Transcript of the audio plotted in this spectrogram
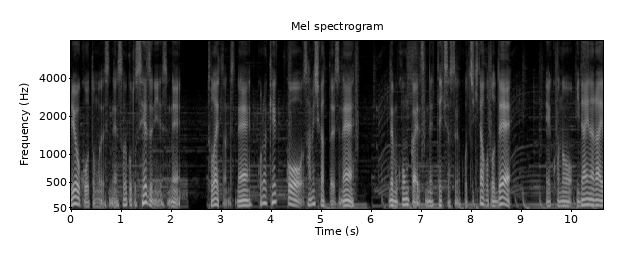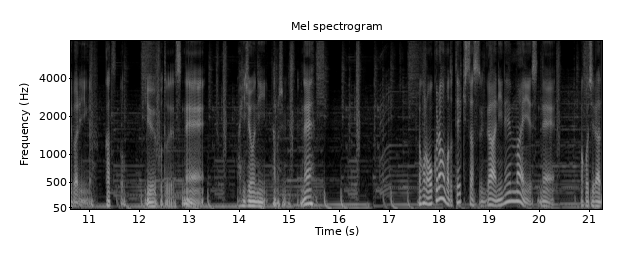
両校ともですね、そういうことせずにですね、途絶えてたんですね。これは結構寂しかったですね。でも今回ですね、テキサスがこっち来たことで、えこの偉大なライバリーが復活ということでですね、ま非常に楽しみですよね。このオクラホマとテキサスが2年前にですね、まこちら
